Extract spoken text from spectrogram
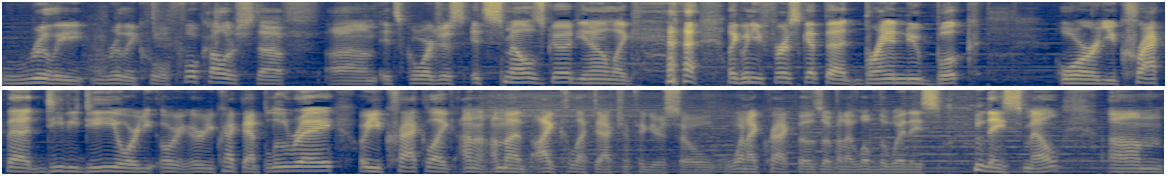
really really cool full color stuff um, it's gorgeous it smells good you know like like when you first get that brand new book or you crack that DVD or you or, or you crack that Blu-ray or you crack like I don't know, I'm a I collect action figures so when I crack those up and I love the way they they smell um,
